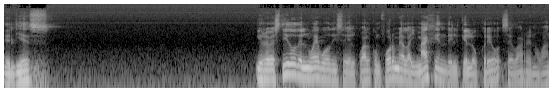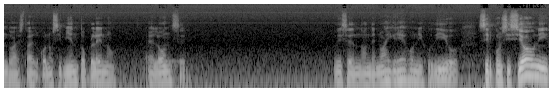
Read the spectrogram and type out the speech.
El 10. Y revestido del nuevo, dice, el cual conforme a la imagen del que lo creó, se va renovando hasta el conocimiento pleno. El 11. Dice, donde no hay griego ni judío, circuncisión ni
